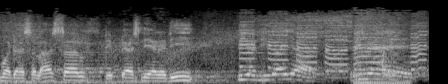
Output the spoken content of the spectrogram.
cuma ada asal-asal, DPS asli ada di Pian Hidayat. Remake.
